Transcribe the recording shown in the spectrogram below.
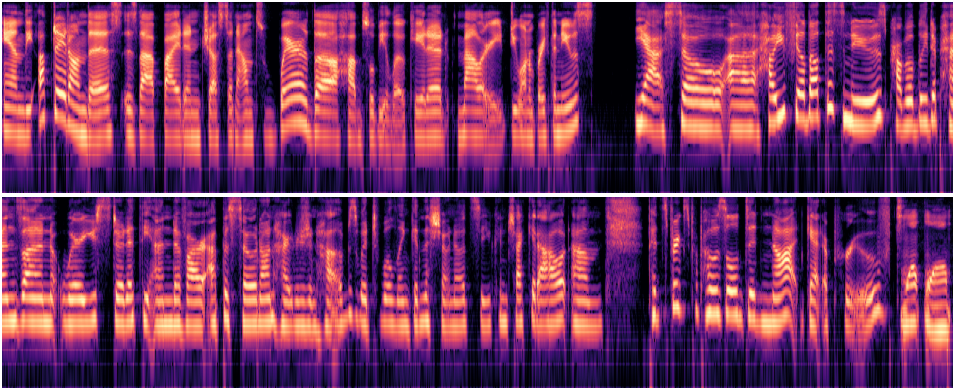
And the update on this is that Biden just announced where the hubs will be located. Mallory, do you want to break the news? Yeah. So, uh, how you feel about this news probably depends on where you stood at the end of our episode on hydrogen hubs, which we'll link in the show notes so you can check it out. Um, Pittsburgh's proposal did not get approved. Womp womp.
